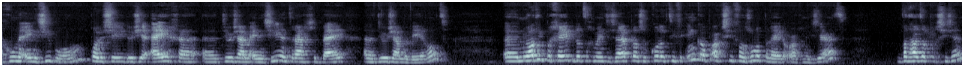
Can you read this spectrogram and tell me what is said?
100% groene energiebron produceer je dus je eigen uh, duurzame energie en draag je bij aan de duurzame wereld. Uh, nu had ik begrepen dat de gemeente Zuidplas een collectieve inkoopactie van zonnepanelen organiseert. Wat houdt dat precies in?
